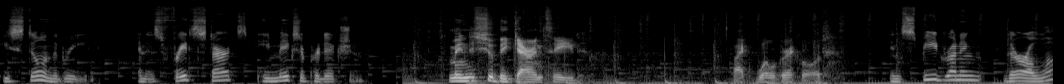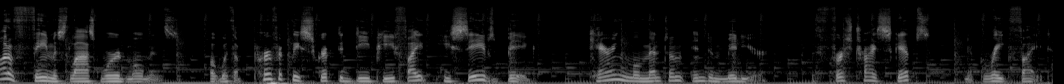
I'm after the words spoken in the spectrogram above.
he's still in the green, and as Freitas starts, he makes a prediction. I mean, this should be guaranteed, like world record. In speedrunning, there are a lot of famous last word moments, but with a perfectly scripted DP fight, he saves big, carrying momentum into mid-year, with first try skips and a great fight.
